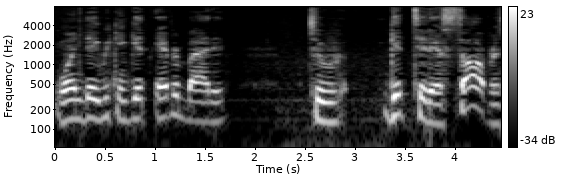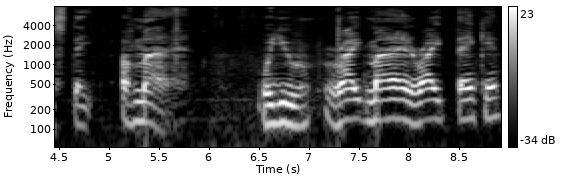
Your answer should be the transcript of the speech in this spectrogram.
one day we can get everybody to get to their sovereign state of mind, where you right mind, right thinking,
